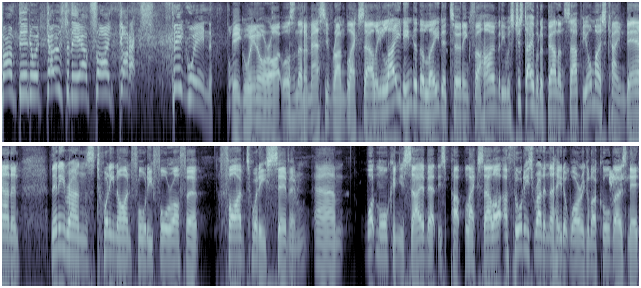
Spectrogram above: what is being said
bumped into it. Goes to the outside. Got it. Big win. Big win, all right. Wasn't that a massive run, Black Sail? He laid into the leader turning for home, but he was just able to balance up. He almost came down, and then he runs 29.44 off a 5.27. Um, what more can you say about this pup, Black Sail? I, I thought he's running the heat at Warragul. I called those, Ned.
